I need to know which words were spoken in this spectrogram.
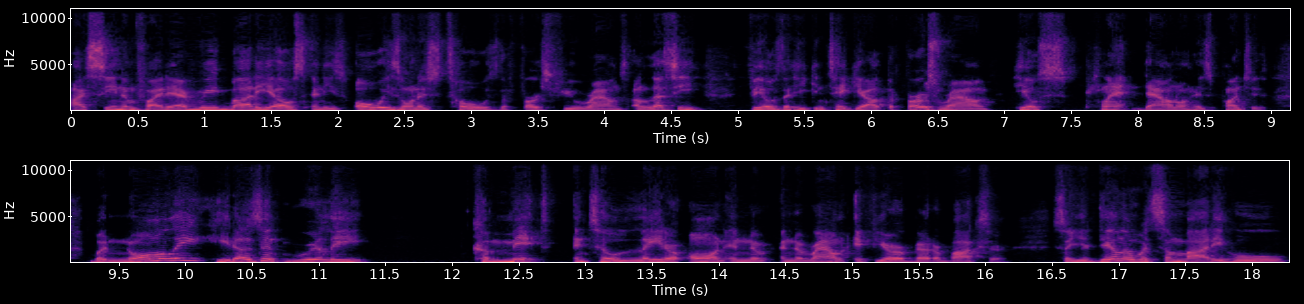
I've seen him fight everybody else, and he's always on his toes the first few rounds. Unless he feels that he can take you out the first round, he'll plant down on his punches. But normally, he doesn't really commit until later on in the in the round if you're a better boxer. So you're dealing with somebody who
